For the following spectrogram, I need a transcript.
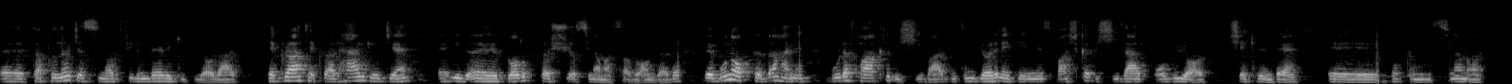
e, tapınırcasına filmlere gidiyorlar. Tekrar tekrar her gece e, e, dolup taşıyor sinema salonları ve bu noktada hani burada farklı bir şey var. Bizim göremediğimiz başka bir şeyler oluyor şeklinde e, bir takım sinema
